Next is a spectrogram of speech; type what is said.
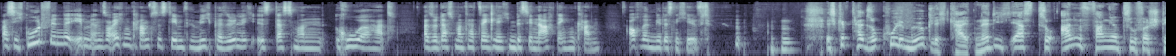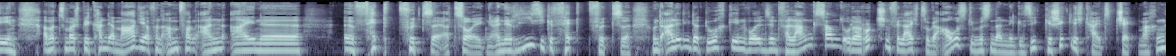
was ich gut finde, eben in solchen Kampfsystemen für mich persönlich, ist, dass man Ruhe hat. Also, dass man tatsächlich ein bisschen nachdenken kann. Auch wenn mir das nicht hilft. Es gibt halt so coole Möglichkeiten, ne, die ich erst so anfange zu verstehen. Aber zum Beispiel kann der Magier von Anfang an eine äh, Fettpfütze erzeugen, eine riesige Fettpfütze. Und alle, die da durchgehen wollen, sind verlangsamt oder rutschen vielleicht sogar aus. Die müssen dann einen Geschicklichkeitscheck machen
